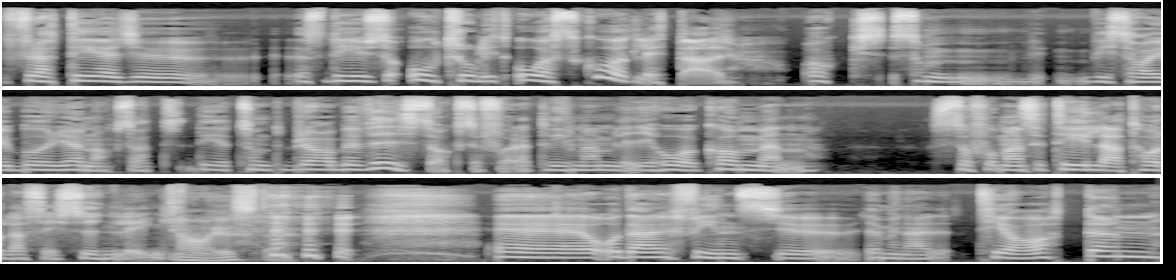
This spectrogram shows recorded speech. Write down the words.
För att det är ju, alltså det är ju så otroligt åskådligt där. Och som vi sa i början också, att det är ett sånt bra bevis också för att vill man bli ihågkommen så får man se till att hålla sig synlig. Ja, just det. Eh, och där finns ju, jag menar, teatern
